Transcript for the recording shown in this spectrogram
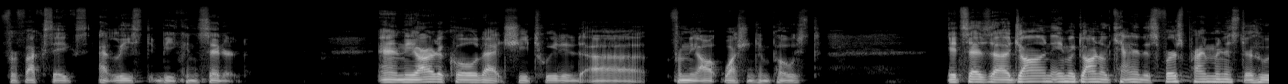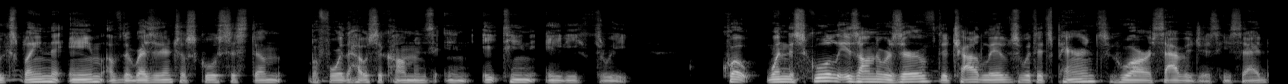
for fuck's sakes, at least be considered. And the article that she tweeted uh, from the Washington Post, it says uh, John A. Macdonald, Canada's first prime minister, who explained the aim of the residential school system before the House of Commons in 1883. Quote, when the school is on the reserve, the child lives with its parents, who are savages, he said.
